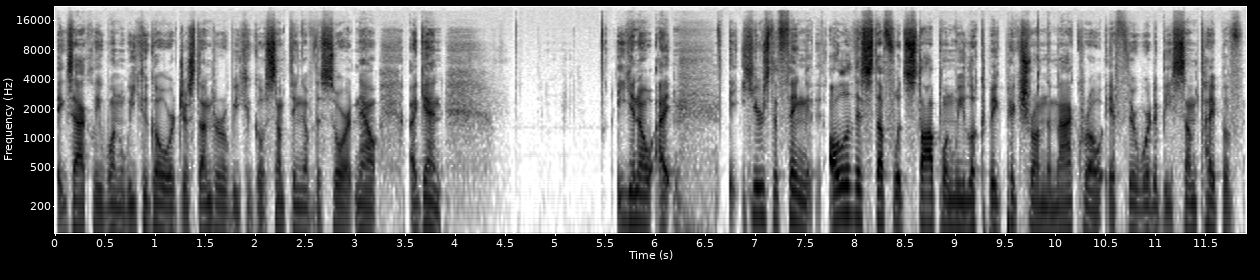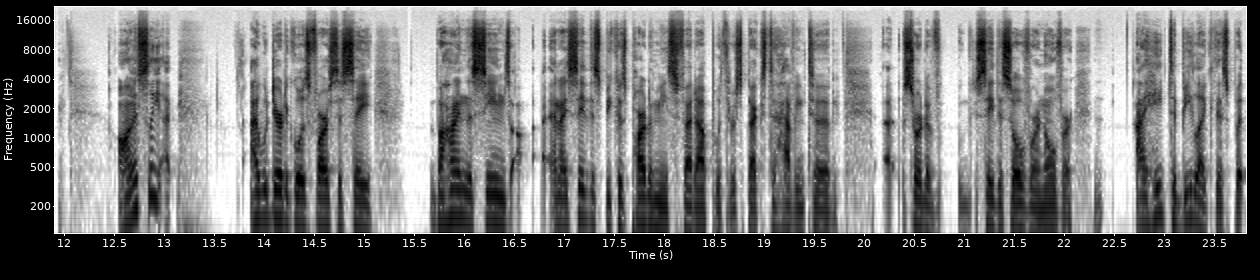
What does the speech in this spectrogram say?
exactly one week ago or just under a week ago, something of the sort. Now, again, you know, I here's the thing all of this stuff would stop when we look big picture on the macro if there were to be some type of honestly I, I would dare to go as far as to say behind the scenes uh, and I say this because part of me is fed up with respects to having to uh, sort of say this over and over I hate to be like this, but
